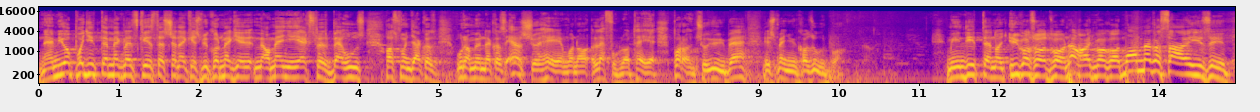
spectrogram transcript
Nem jobb, hogy itt megleckéztessenek, és mikor meg a mennyi express behúz, azt mondják, az uram, önnek az első helyen van a lefoglalt helye. Parancsolj, ülj be, és menjünk az úrba. Mind itten, hogy igazad van, ne hagyd magad, mondd meg a szájízét.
